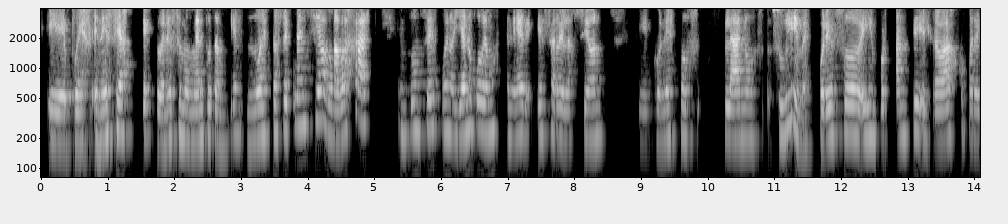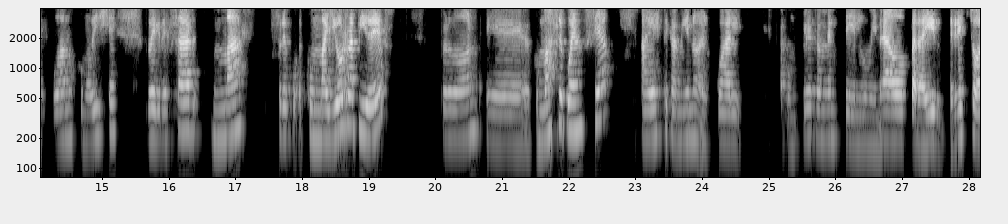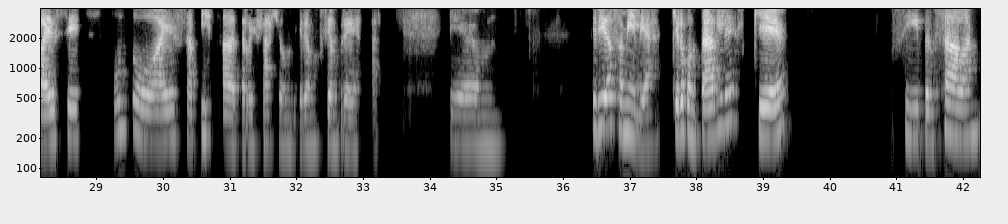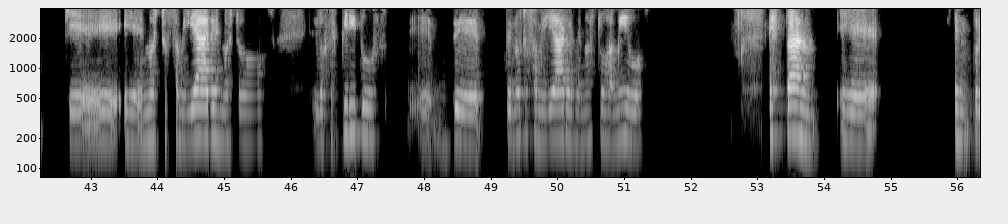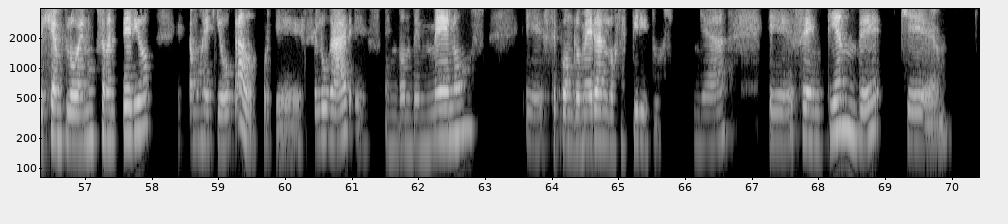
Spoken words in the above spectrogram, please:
Eh, pues en ese aspecto, en ese momento también nuestra frecuencia va a bajar. Entonces, bueno, ya no podemos tener esa relación eh, con estos planos sublimes. Por eso es importante el trabajo para que podamos, como dije, regresar más con mayor rapidez, perdón, eh, con más frecuencia a este camino en el cual está completamente iluminado para ir derecho a ese punto o a esa pista de aterrizaje donde queremos siempre estar. Em, querida familia, quiero contarles que si pensaban que eh, nuestros familiares, nuestros, los espíritus eh, de, nuestros familiares, de nuestros amigos, están, eh, por ejemplo, en un cementerio, estamos equivocados, porque ese lugar es en donde menos se conglomeran los espíritus. ¿ya? se entiende que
